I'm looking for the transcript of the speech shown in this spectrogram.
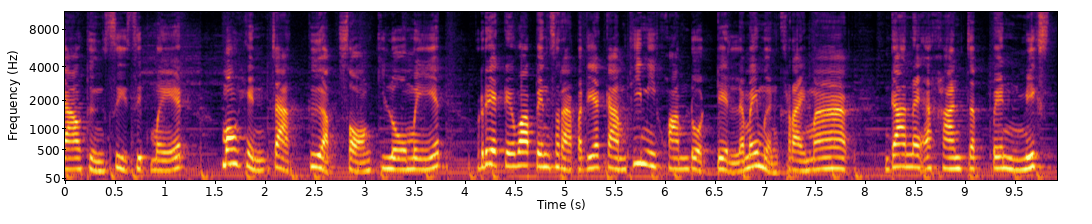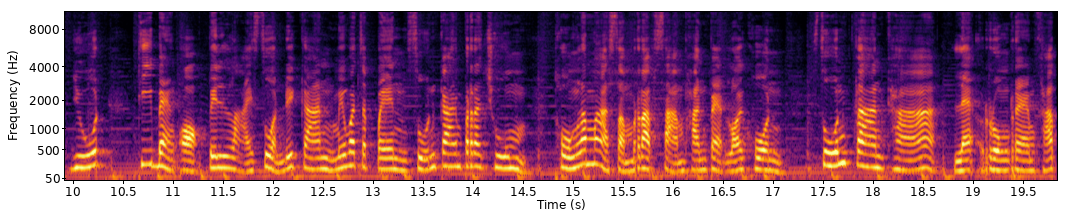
ยาวถึง 40 เมตร มองเห็นจากเกือบ 2 กิโลเมตร เรียกได้ว่าเป็นสถาปัตยกรรมที่มีความโดดเด่นและไม่เหมือนใครมาก ด้านในอาคารจะเป็น Mixed Use ที่ ที่แบ่งออกเป็นหลายส่วนด้วยกัน ไม่ว่าจะเป็นศูนย์การประชุมโถงละหมาดสำหรับ 3,800 คน ศูนย์การค้าและโรงแรมครับ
